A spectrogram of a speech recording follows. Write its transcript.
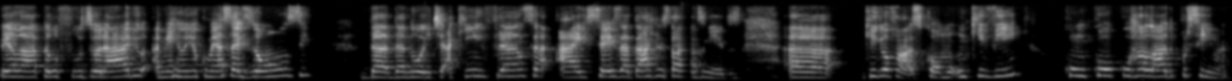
pela, pelo fuso horário. A minha reunião começa às 11 da, da noite aqui em França, às 6 da tarde nos Estados Unidos. Uh, o que, que eu faço? Como um kiwi com coco ralado por cima.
